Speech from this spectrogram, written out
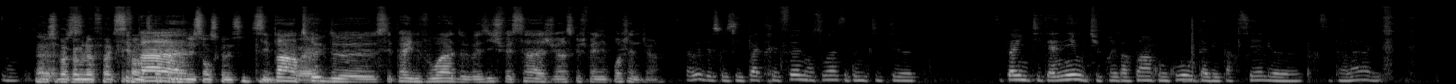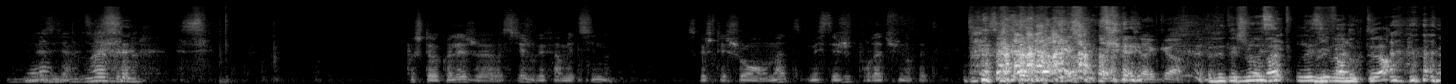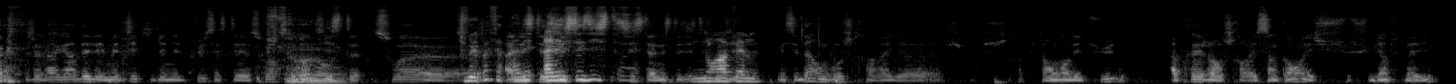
C'est Ouais, c'est pas comme la fac, C'est enfin, pas- pas comme une licence classique. C'est pas un Ouais. truc de. C'est pas une voie de vas-y, je fais ça, je verrai ce que je fais l'année prochaine, tu vois. Ah oui, parce que c'est pas très fun en soi, c'est pas une petite. euh, c'est pas une petite année où tu prépares pas un concours, où t'as des partiels euh, par-ci par-là. et- Voilà. Vas-y, arrête. Ouais. Quand j'étais au collège aussi, je voulais faire médecine. Parce que j'étais chaud en maths, mais c'était juste pour la thune en fait. D'accord. J'étais chaud en Nous y, maths, nous je y voulais faire voilà. docteur. J'avais regardé les métiers qui gagnaient le plus et c'était soit orthodontiste, soit. euh, Tu voulais pas faire anesthésiste. anesthésiste Si c'était anesthésiste. Je me rappelle. Mais c'est là en gros, je travaille, euh, je, je fais 11 ans d'études. Après, genre, je travaille 5 ans et je, je suis bien toute ma vie.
